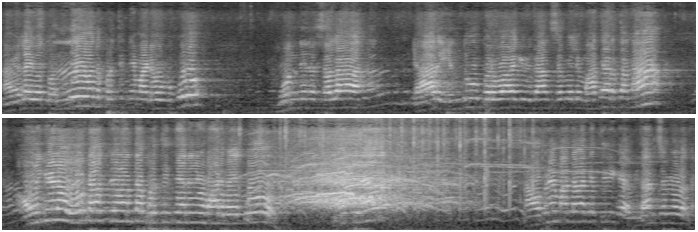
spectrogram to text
ನಾವೆಲ್ಲ ಇವತ್ತು ಒಂದೇ ಒಂದು ಪ್ರತಿಜ್ಞೆ ಮಾಡಿ ಹೋಗ್ಬೇಕು. ಮುಂದಿನ ಸಲ ಯಾರು ಹಿಂದೂ ಪರವಾಗಿ ವಿಧಾನಸಭೆಯಲ್ಲಿ ಮಾತಾಡ್ತಾನ, ಅವನಿಗೆ ನಾವು ಓಟ್ ಹಾಕ್ತೇವೆ ಅಂತ ಪ್ರತಿಜ್ಞೆಯನ್ನು ನೀವು ಮಾಡಬೇಕು. ನಾವು ಒಬ್ಬನೇ ಮಾತಾಡಕತ್ತೀರಿ ಈಗ ವಿಧಾನಸಭೆ ಒಳಗೆ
